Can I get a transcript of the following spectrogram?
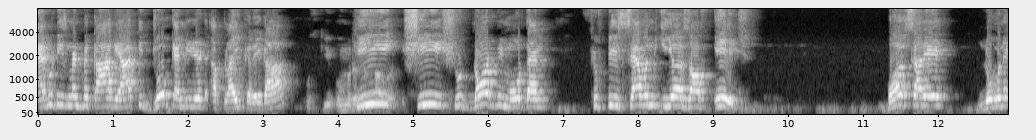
एडवर्टीजमेंट में कहा गया कि जो कैंडिडेट अप्लाई करेगा उसकी उम्र 57 she should not be more than 57 years of age बहुत सारे लोगों ने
